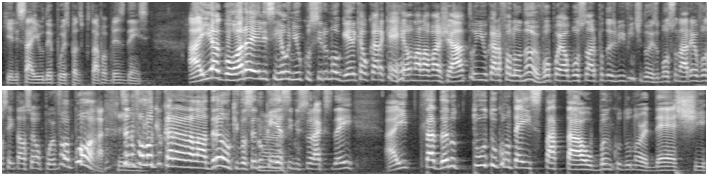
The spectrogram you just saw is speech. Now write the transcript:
que ele saiu depois pra disputar pra presidência. Aí agora ele se reuniu com o Ciro Nogueira, que é o cara que é réu na Lava Jato, e o cara falou: Não, eu vou apoiar o Bolsonaro pra 2022. O Bolsonaro, eu vou aceitar o seu apoio. Falou: Porra, Que você não isso? falou que o cara era ladrão, que você nunca É. ia se misturar com isso daí? Aí tá dando tudo quanto é estatal, Banco do Nordeste,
